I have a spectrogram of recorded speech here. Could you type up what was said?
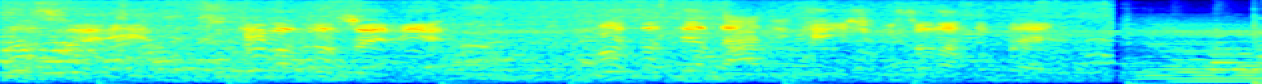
transferir, quem não transferir foi a sociedade, quem funcionários do prédio.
